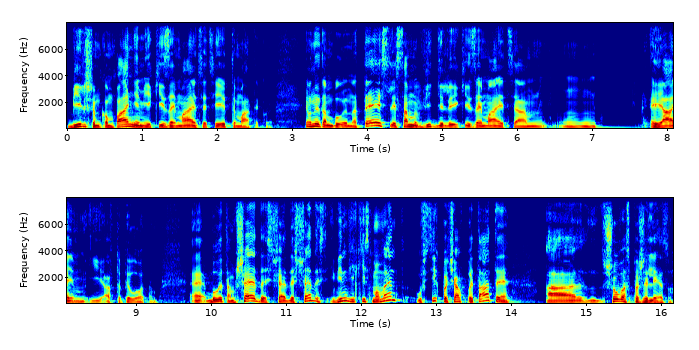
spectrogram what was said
більшим компаніям, які займаються цією тематикою. І вони там були на Теслі, саме в відділі, який займається AI і автопілотом. Е, були там ще десь, ще десь, ще десь. І він в якийсь момент у всіх почав питати: а що у вас по железу?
